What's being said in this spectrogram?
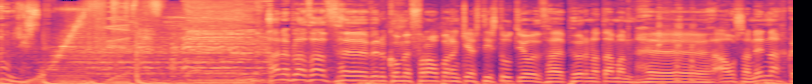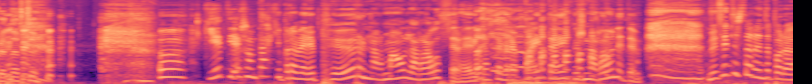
Tónlist Það er nefnilega það, við erum komið frábæran gest í stúdíóið, það er Pörunadaman uh, Ása Ninna, hvernig ertu? Get ég samt ekki bara verið pörunar mála ráð þeirra? Er ekki alltaf verið að bæta einhver svona ráðnitum? Mér finnst það reynda bara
